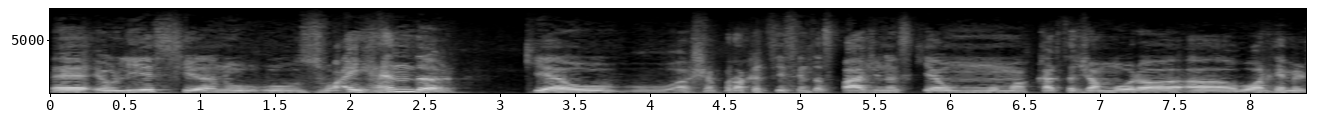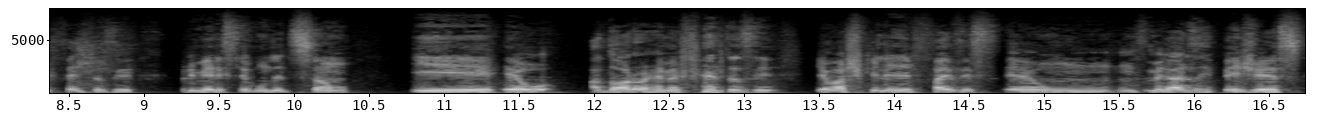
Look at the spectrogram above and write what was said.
É, eu li esse ano o Zweihander, que é o, a chaproca de 600 páginas, que é um, uma carta de amor a, a, Warhammer Fantasy primeira e segunda edição. E eu adoro Warhammer Fantasy, e eu acho que ele faz esse, é um, um dos melhores RPGs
